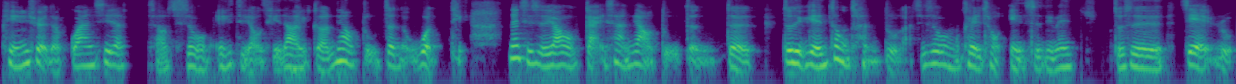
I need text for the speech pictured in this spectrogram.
贫血的关系的时候，其实我们一直有提到一个尿毒症的问题。那其实要改善尿毒症的，就是严重程度了，其实我们可以从饮食里面。就是介入，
